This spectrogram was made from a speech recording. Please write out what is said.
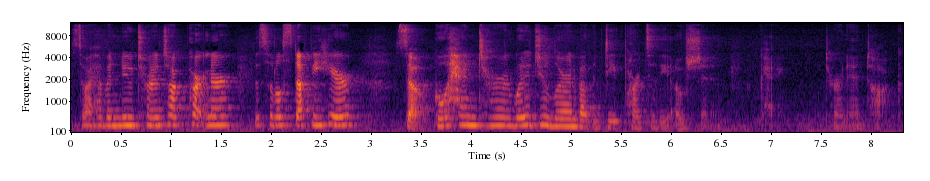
So I have a new turn and talk partner, this little stuffy here. So go ahead and turn. What did you learn about the deep parts of the ocean? Turn and talk.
